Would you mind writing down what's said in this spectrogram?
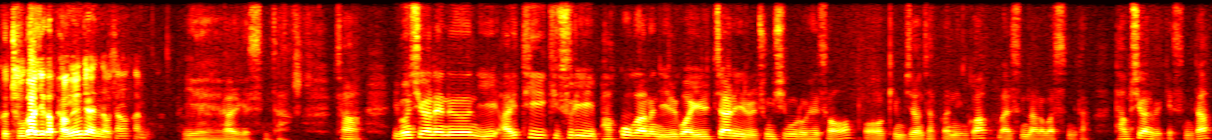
그두 가지가 병행돼야 된다고 생각합니다. 예, 알겠습니다. 자, 이번 시간에는 이 IT 기술이 바꿔가는 일과 일자리를 중심으로 해서 어, 김지현 작가님과 말씀 나눠봤습니다. 다음 시간에 뵙겠습니다.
